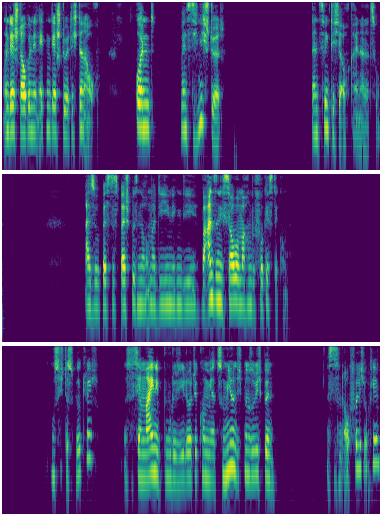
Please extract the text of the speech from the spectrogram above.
Und der Staub in den Ecken, der stört dich dann auch. Und wenn es dich nicht stört, dann zwingt dich ja auch keiner dazu. Also bestes Beispiel sind auch immer diejenigen, die wahnsinnig sauber machen, bevor Gäste kommen. Muss ich das wirklich? Es ist ja meine Bude. Die Leute kommen ja zu mir und ich bin so, wie ich bin. Ist das nicht auch völlig okay?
